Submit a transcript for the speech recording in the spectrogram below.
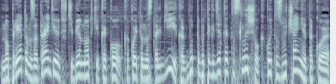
но при этом затрагивает в тебе нотки како- какой-то ностальгии, как будто бы ты где-то это слышал, какое-то звучание такое,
